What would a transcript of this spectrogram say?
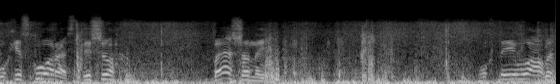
Ух і скорость, ти що? Бешений. Ух ти і валиш.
